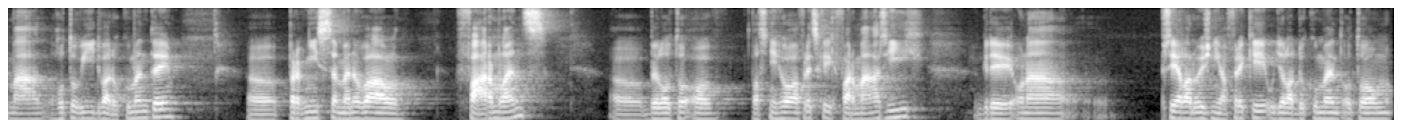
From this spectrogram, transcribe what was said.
má hotový dva dokumenty. Eh, první se jmenoval Farmlands, eh, bylo to o vlastně jeho afrických farmářích, kdy ona přijela do Jižní Afriky udělat dokument o tom,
